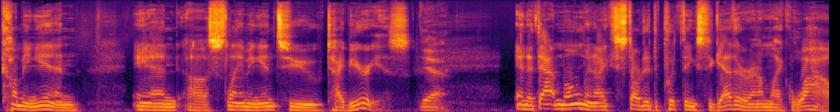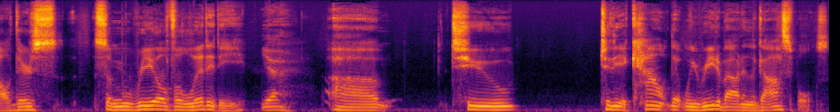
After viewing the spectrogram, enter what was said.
coming in and uh, slamming into Tiberias. Yeah. And at that moment, I started to put things together, and I'm like, wow, there's some real validity Yeah. to to the account that we read about in the Gospels.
